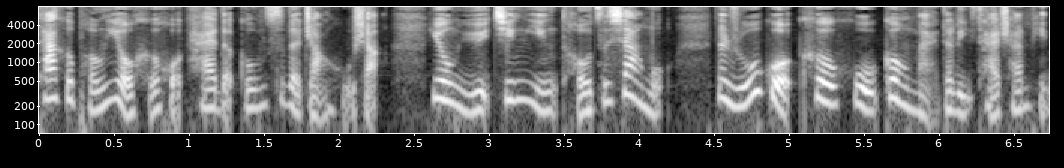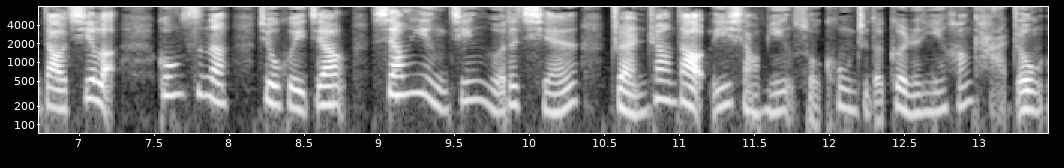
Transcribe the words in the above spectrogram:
他和朋友合伙开的公司的账户上。用于经营投资项目。那如果客户购买的理财产品到期了，公司呢就会将相应金额的钱转账到李小明所控制的个人银行卡中，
